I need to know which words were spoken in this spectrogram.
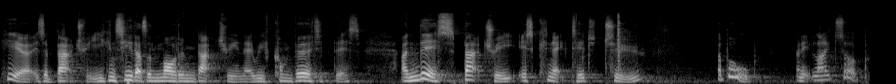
Here is a battery. You can see that's a modern battery in there. We've converted this. And this battery is connected to a bulb, and it lights up.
